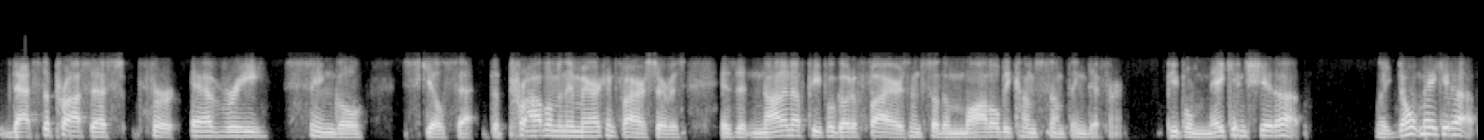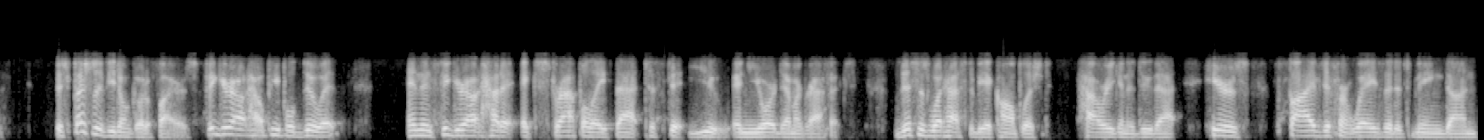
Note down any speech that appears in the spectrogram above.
That's the process for every single skill set. The problem in the American Fire Service is that not enough people go to fires, and so the model becomes something different. People making shit up. Like, don't make it up, especially if you don't go to fires. Figure out how people do it and then figure out how to extrapolate that to fit you and your demographics. This is what has to be accomplished. How are you going to do that? Here's five different ways that it's being done.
